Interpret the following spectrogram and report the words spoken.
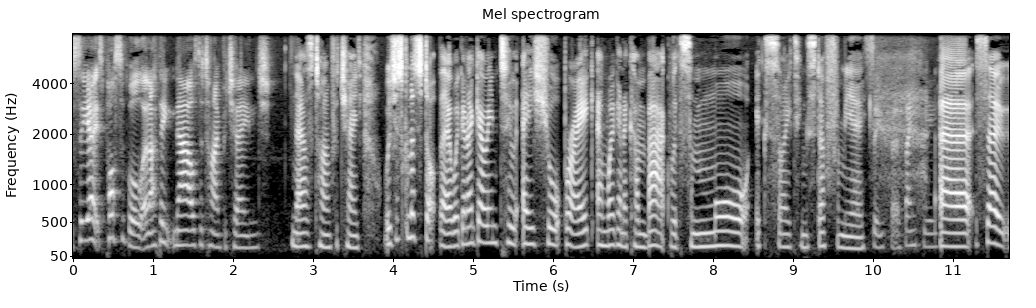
so yeah, it's possible, and I think now's the time for change. Now's time for change. We're just going to stop there. We're going to go into a short break and we're going to come back with some more exciting stuff from you. Super, thank you. Uh, so,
